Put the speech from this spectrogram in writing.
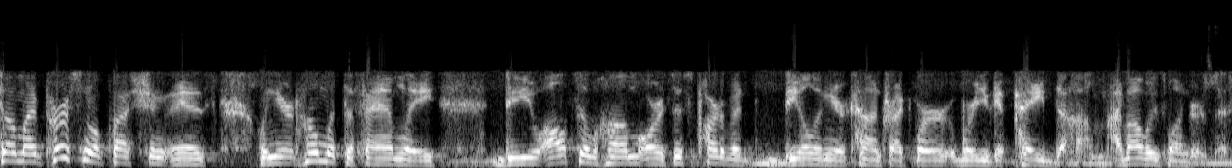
So my personal question is, when you're at home with the family, do you also hum, or is this part of a deal in your contract where where you get paid to hum? I've always wondered this.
